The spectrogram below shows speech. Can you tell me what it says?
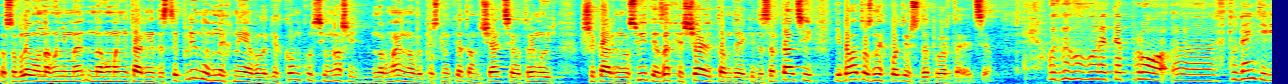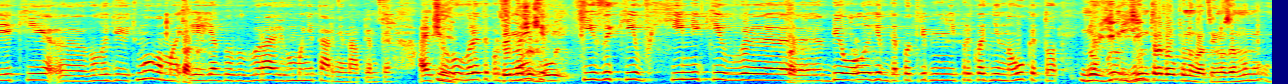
особливо на гуманітарні дисципліни, в них не є великих конкурсів. Наші нормально випускники там вчаться, отримують шикарні освіти, захищають там деякі дисертації, і багато з них потім сюди повертається. От ви говорите про е, студентів, які е, володіють мовами Так. і якби вибирають гуманітарні напрямки. А якщо Ні, говорити про ти студентів вол- фізиків, хіміків, е, Так. біологів, де потрібні прикладні науки, то Ну, їм, їм треба опанувати іноземну мову.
